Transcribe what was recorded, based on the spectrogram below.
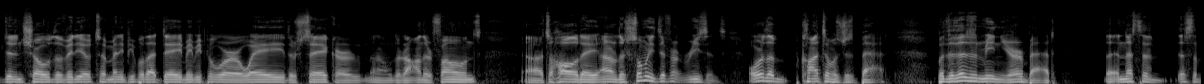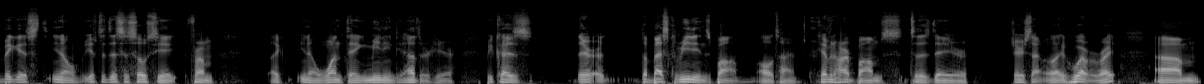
didn't show the video to many people that day. Maybe people were away, they're sick, or you know, they're not on their phones. Uh, it's a holiday. I don't know. There's so many different reasons, or the content was just bad. But that doesn't mean you're bad, and that's the that's the biggest. You know, you have to disassociate from like you know one thing meaning the other here because they're the best comedians bomb all the time. Kevin Hart bombs to this day, or Jerry Seinfeld, like whoever, right? Um,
